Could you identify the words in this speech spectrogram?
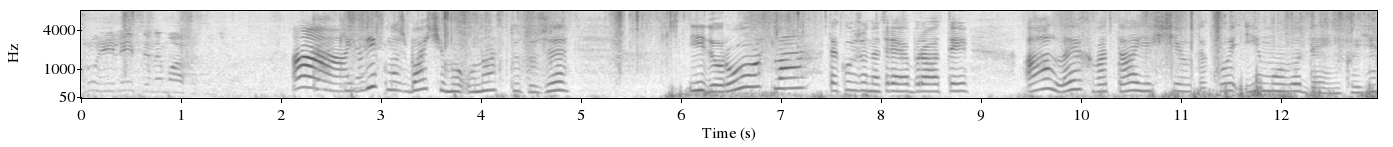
другій лісі нема щось нічого. А, і звісно ж бачимо, у нас тут уже і доросла, таку вже не треба брати, але хватає ще отакої і молоденької.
